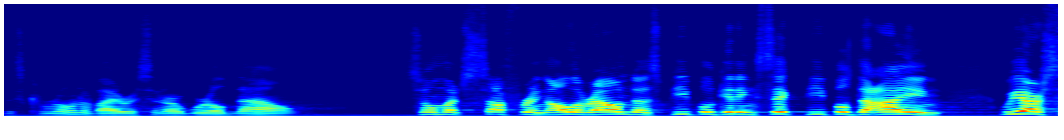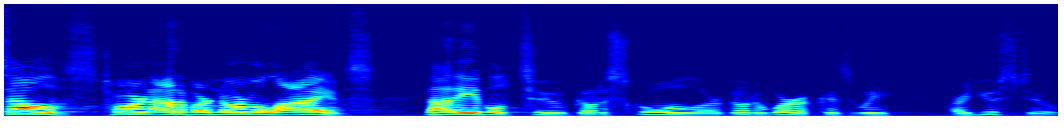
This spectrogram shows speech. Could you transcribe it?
this coronavirus in our world now. So much suffering all around us, people getting sick, people dying, we ourselves torn out of our normal lives, not able to go to school or go to work as we are used to.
